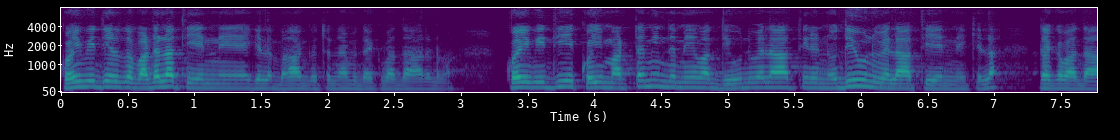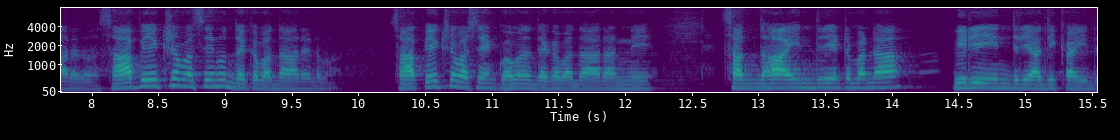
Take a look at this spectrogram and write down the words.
කොයි විදිහටද වඩලා තියෙන්නේ කියලා භාග්‍යවතුන් වහන්සේ දැකවදාරනවා. කොයි විදිහේ කොයි මට්ටමින්ද මේවා දියුණු වෙලා තියෙන්නේ නොදියුණු වෙලා තියෙන්නේ කියලා දැකවදාරනවා. සාපේක්ෂ වශයෙන් උත් දැකවදාරනවා. සාපේක්ෂ වශයෙන් කොහොමද දැකවදාරන්නේ? සද්ධා ඉන්ද්‍රියට වඩා විරිය ඉන්ද්‍රිය අධිකයිද?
